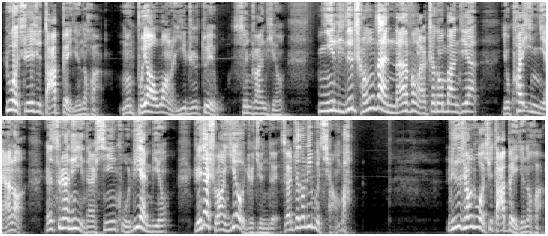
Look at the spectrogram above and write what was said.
如果直接去打北京的话，我们不要忘了一支队伍——孙传庭。你李自成在南方啊折腾半天，有快一年了，人孙传庭也在辛辛苦苦练兵，人家手上也有一支军队，虽然战斗力不强吧。李自成如果去打北京的话，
